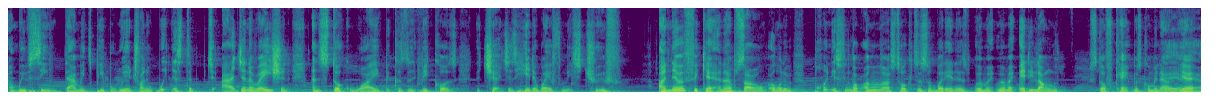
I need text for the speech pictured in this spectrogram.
And we've seen damaged people. We're trying to witness to, to our generation and stuck. Why? Because the, because the church has hid away from its truth. I never forget, and I'm sorry, I'm going to point this thing up. I remember I was talking to somebody, and it was, when my Eddie Long stuff came was coming out, Yeah, yeah, yeah, yeah.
